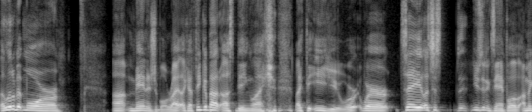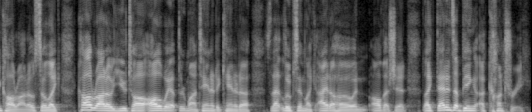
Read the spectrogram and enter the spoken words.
a little bit more uh, manageable, right? Like I think about us being like like the EU, where, say let's just use an example of I'm in Colorado, so like Colorado, Utah, all the way up through Montana to Canada, so that loops in like Idaho and all that shit. Like that ends up being a country,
